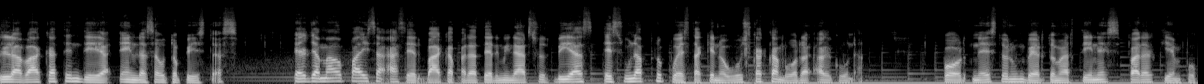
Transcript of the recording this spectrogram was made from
La vaca tendida en las autopistas. El llamado paisa a hacer vaca para terminar sus vías es una propuesta que no busca camorra alguna. Por Néstor Humberto Martínez para el tiempo.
